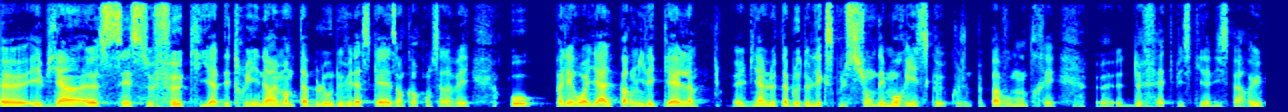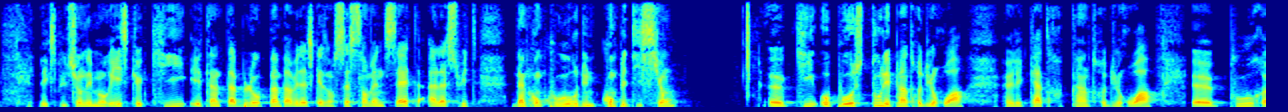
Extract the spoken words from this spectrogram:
Euh, eh bien, c'est ce feu qui a détruit énormément de tableaux de Velázquez encore conservés au Palais Royal, parmi lesquels eh bien, le tableau de l'expulsion des Morisques, que je ne peux pas vous montrer euh, de fait puisqu'il a disparu. L'expulsion des Morisques, qui est un tableau peint par Velázquez en 1627 à la suite d'un concours, d'une compétition euh, qui oppose tous les peintres du roi, euh, les quatre peintres du roi, euh, pour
